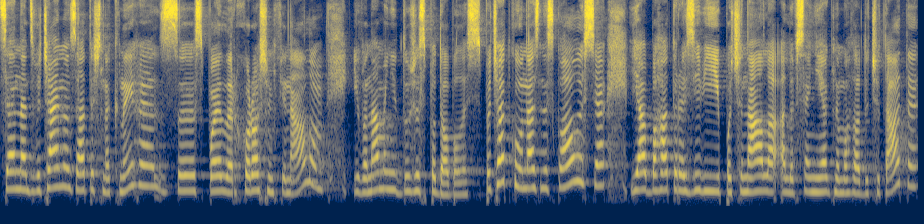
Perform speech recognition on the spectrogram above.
Це надзвичайно затишна книга з спойлер хорошим фіналом, і вона мені дуже сподобалась. Спочатку у нас не склалося, я багато разів її починала, але все ніяк не могла дочитати.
